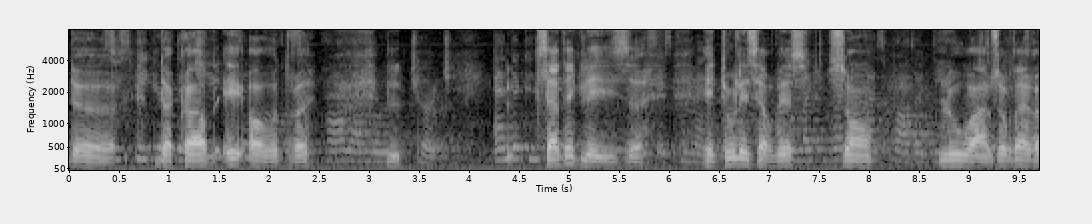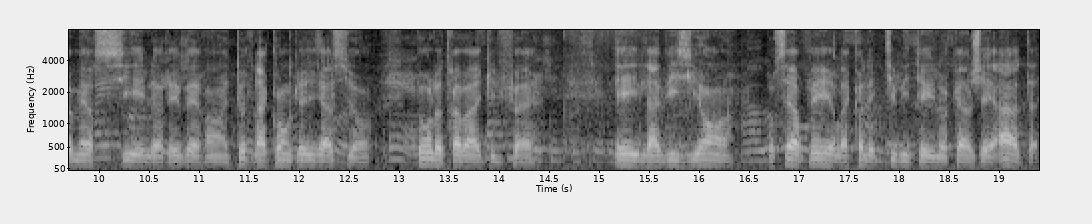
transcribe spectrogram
de, de cordes et autres. Cette Église et tous les services sont louables. Je voudrais remercier le révérend et toute la congrégation pour le travail qu'il fait et la vision pour servir la collectivité locale. J'ai hâte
